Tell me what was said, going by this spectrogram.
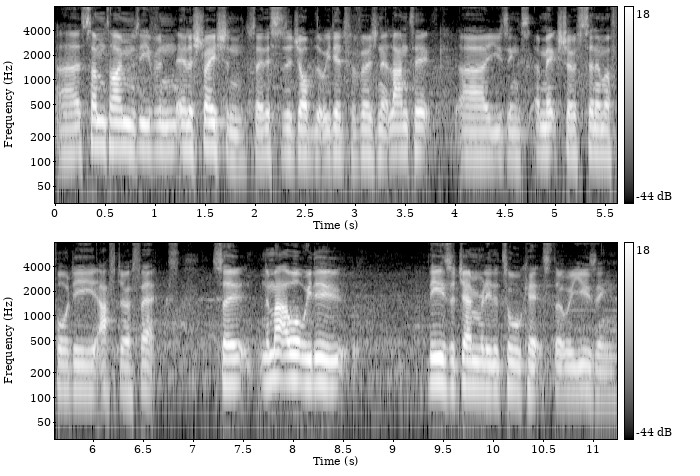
Uh, sometimes even illustration. So this is a job that we did for Virgin Atlantic uh, using a mixture of Cinema 4D, After Effects. So no matter what we do, these are generally the toolkits that we're using.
